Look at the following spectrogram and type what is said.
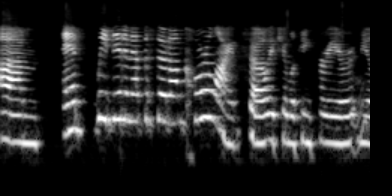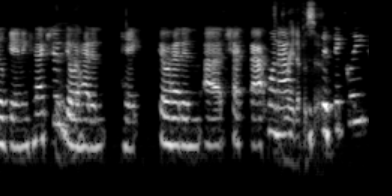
Um, and we did an episode on Coraline. So if you're looking for your Neil Gaiman connection, go ahead and pick, go ahead and uh, check that one out Great episode. specifically.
